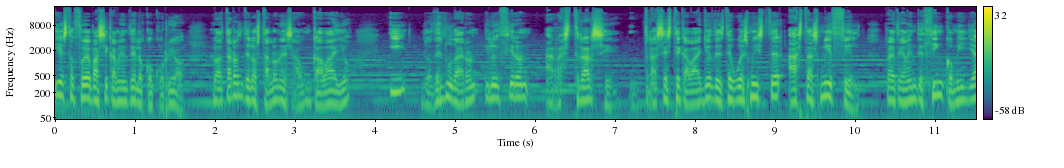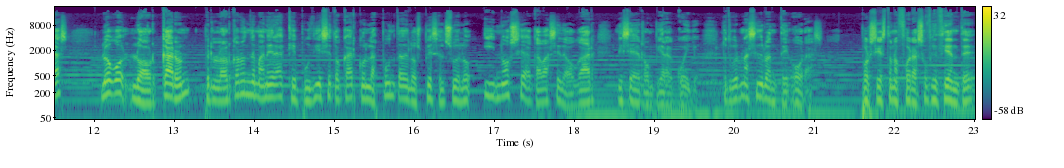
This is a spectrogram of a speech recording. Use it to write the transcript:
Y esto fue básicamente lo que ocurrió. Lo ataron de los talones a un caballo y lo desnudaron y lo hicieron arrastrarse tras este caballo desde Westminster hasta Smithfield, prácticamente 5 millas. Luego lo ahorcaron, pero lo ahorcaron de manera que pudiese tocar con la punta de los pies el suelo y no se acabase de ahogar ni se rompiera el cuello. Lo tuvieron así durante horas. Por si esto no fuera suficiente,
